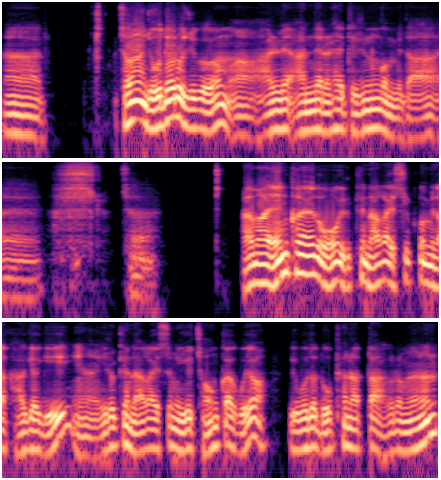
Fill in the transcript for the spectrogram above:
어, 저는 요대로 지금, 어, 안내, 안내를 해 드리는 겁니다. 예. 자, 아마 엔카에도 이렇게 나가 있을 겁니다. 가격이. 예, 이렇게 나가 있으면 이게 정가고요. 이거보다 높여놨다. 그러면은,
